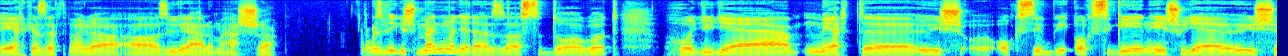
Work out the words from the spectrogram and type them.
érkezett meg az űrállomásra. Ez végül megmagyarázza azt a dolgot, hogy ugye miért ő is oxig- oxigén, és ugye ő is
